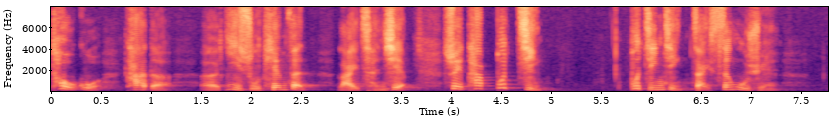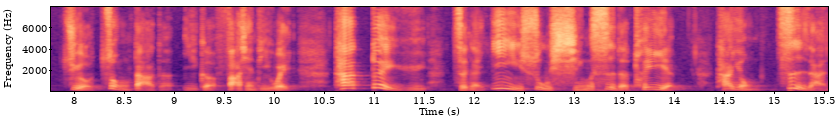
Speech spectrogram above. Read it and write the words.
透过他的呃艺术天分来呈现。所以，他不仅不仅仅在生物学具有重大的一个发现地位，他对于整个艺术形式的推演，他用自然、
